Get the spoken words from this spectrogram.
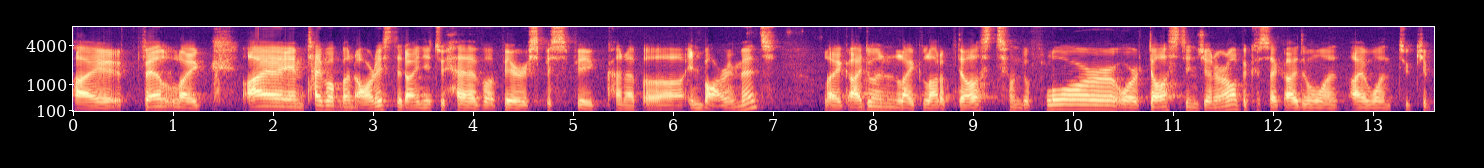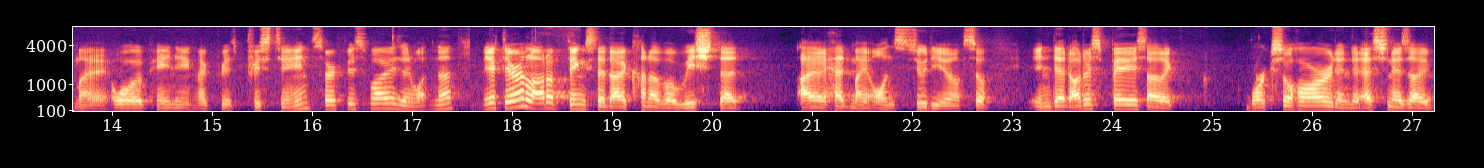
I felt like I am type of an artist that I need to have a very specific kind of uh, environment. Like I don't like a lot of dust on the floor or dust in general because like I don't want I want to keep my oil painting like pristine surface wise and whatnot. Yeah, there are a lot of things that I kind of uh, wish that I had my own studio. So in that other space, I like worked so hard, and as soon as I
